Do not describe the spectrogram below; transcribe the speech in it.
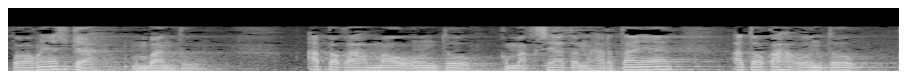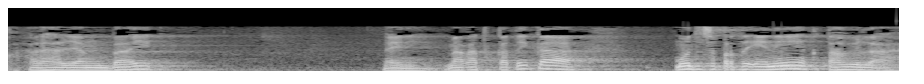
pokoknya sudah membantu. Apakah mau untuk kemaksiatan hartanya ataukah untuk hal-hal yang baik? Nah ini, maka ketika muncul seperti ini ketahuilah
